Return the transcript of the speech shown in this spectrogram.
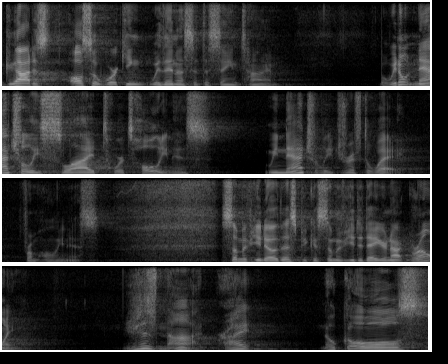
God is also working within us at the same time. But we don't naturally slide towards holiness, we naturally drift away from holiness. Some of you know this because some of you today, you're not growing. You're just not, right? No goals,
